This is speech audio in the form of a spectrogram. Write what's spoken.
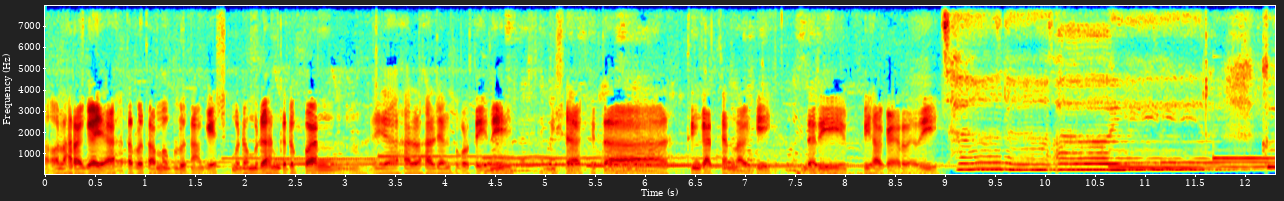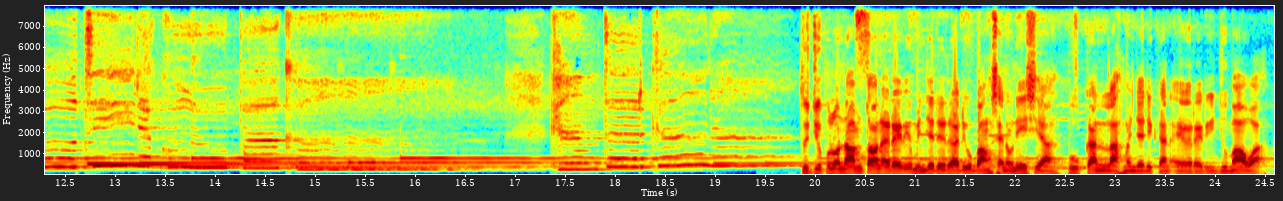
olahraga ya, terutama bulu tangkis. Mudah-mudahan ke depan ya hal-hal yang seperti ini bisa kita tingkatkan lagi dari pihak RRI. Tanah air ku tidak kan terkena 76 tahun RRI menjadi radio bangsa Indonesia bukanlah menjadikan RRI Jumawa,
